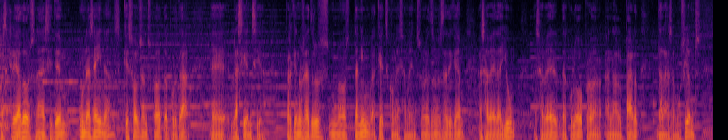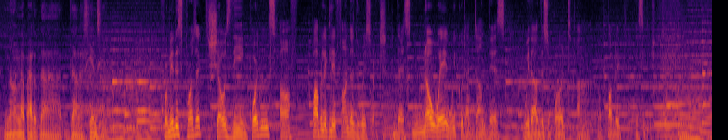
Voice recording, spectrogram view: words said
Els creadors necessitem unes eines que sols ens pot aportar eh, la ciència, perquè nosaltres no tenim aquests coneixements. Nosaltres ens dediquem a saber de llum, a saber de color, però en el part de les emocions, no en la part de, de la ciència. For me, this project shows the importance of publicly funded research. There's no way we could have done this without the support uh, of public institutions.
